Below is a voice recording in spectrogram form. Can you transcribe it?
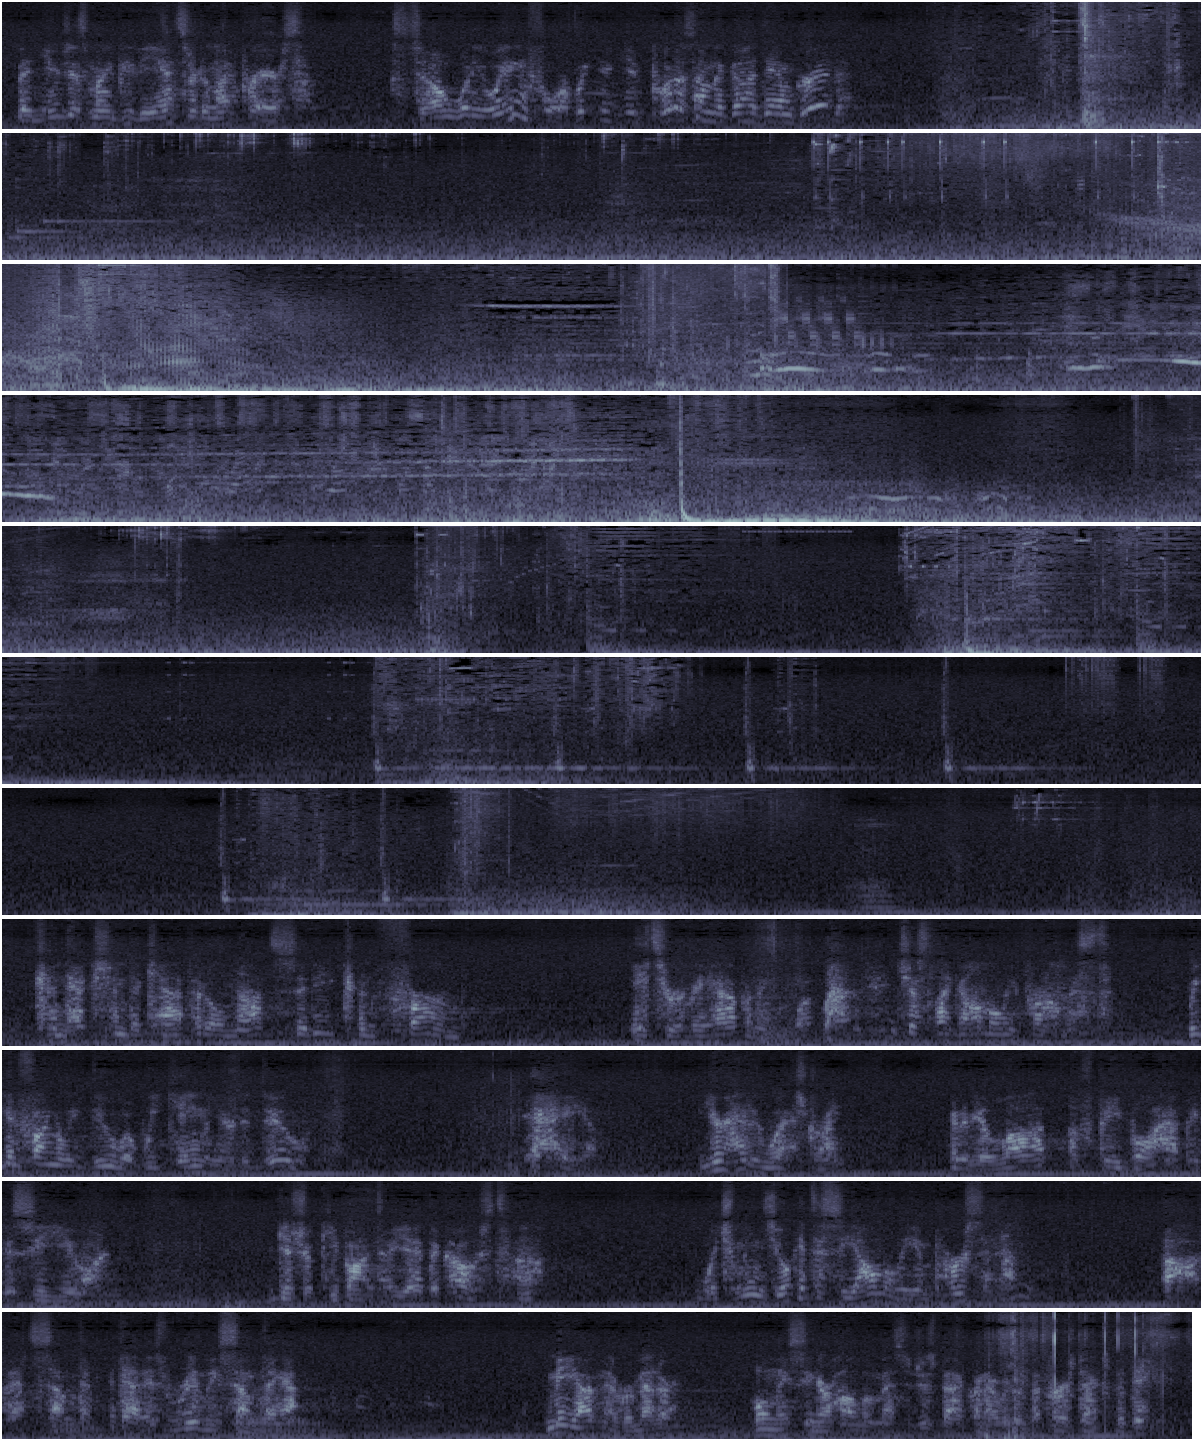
then you just might be the answer to my prayers. So what are you waiting for? You, you put us on the goddamn grid. Mission to Capital Knot City confirmed. It's really happening. Just like Amelie promised. We can finally do what we came here to do. Hey, um, you're headed west, right? Gonna be a lot of people happy to see you. Guess you'll keep on till you hit the coast, huh? Which means you'll get to see Amelie in person. Oh, that's something. That is really something. I... Me, I've never met her. Only seen her hollow messages back when I was at the first expedition.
